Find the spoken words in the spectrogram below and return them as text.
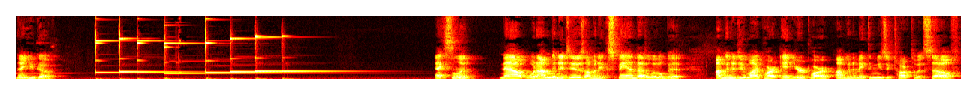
Now you go. Excellent. Now, what I'm going to do is I'm going to expand that a little bit. I'm going to do my part and your part. I'm going to make the music talk to itself,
